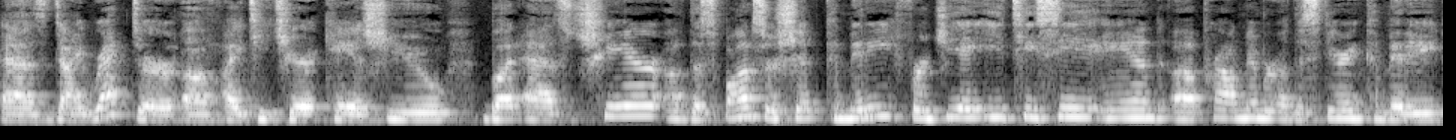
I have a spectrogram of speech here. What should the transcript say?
as director of iTeach at KSU, but as chair of the sponsorship committee for GAETC and a proud member of the steering committee.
